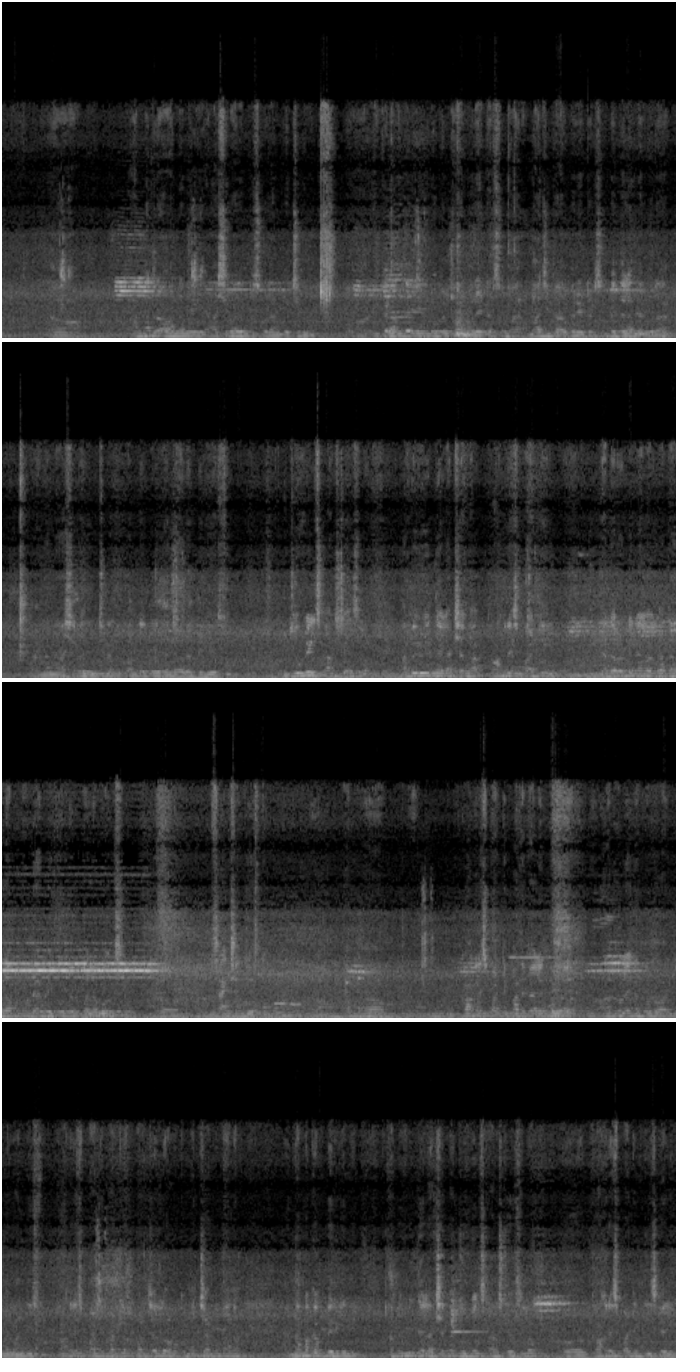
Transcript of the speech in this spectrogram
హనుమంతరావు అన్నని ఆశీర్వాదం తీసుకోవడానికి వచ్చింది ఇక్కడ అందరి లోకల్ కార్పొరేటర్స్ మా- మాజీ కార్పొరేటర్స్ పెద్దలందరూ కూడా నన్ను ఆశీర్వదించినందుకు అందరికీ కూడా ధన్యవాదాలు తెలియజేస్తూ జూబ్లీస్ కాన్స్టిట్యున్సీలో అభివృద్ధి లక్ష్యంగా కాంగ్రెస్ పార్టీ గత రెండు నెలలుగా దాదాపు నూట యాభై కోట్ల రూపాయల వర్క్స్ శాంక్షన్ చేస్తూ కాంగ్రెస్ పార్టీ పథకాలను కూడా అర్హులైనటువంటి వారికి మేము అందిస్తూ కాంగ్రెస్ పార్టీ పట్ల ప్రజల్లో ఒక మంచి అభిమానం నమ్మకం పెరిగింది. అభివృద్ధి లక్ష్యంగా జూబ్లీస్ కాన్స్టిట్యున్సీలో కాంగ్రెస్ పార్టీని తీసుకెళ్ళి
